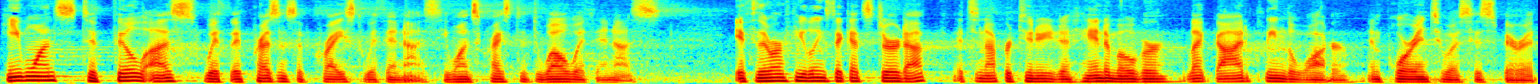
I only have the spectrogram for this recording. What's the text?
He wants to fill us with the presence of Christ within us. He wants Christ to dwell within us. If there are feelings that get stirred up, it's an opportunity to hand them over, let God clean the water, and pour into us His Spirit.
